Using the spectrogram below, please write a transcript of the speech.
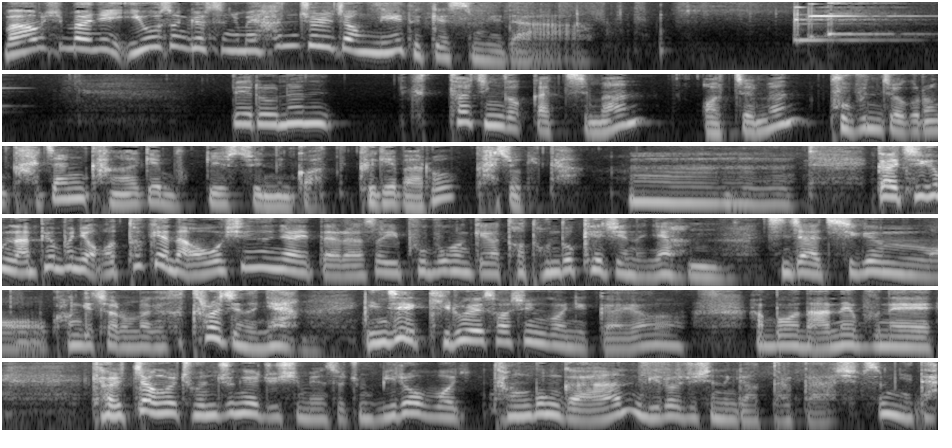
마음심만이 이호선 교수님의 한 줄 정리 듣겠습니다. 때로는 흩어진 것 같지만 어쩌면 부분적으로는 가장 강하게 묶일 수 있는 것 그게 바로 가족이다. 음, 그러니까 지금 남편분이 어떻게 나오시느냐에 따라서 이 부부 관계가 더 돈독해지느냐, 진짜 지금 뭐 관계처럼 막 흐트러지느냐, 이제 기로에 서신 거니까요. 한번 아내분의 결정을 존중해 주시면서 좀 밀어보 당분간 밀어주시는 게 어떨까 싶습니다.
